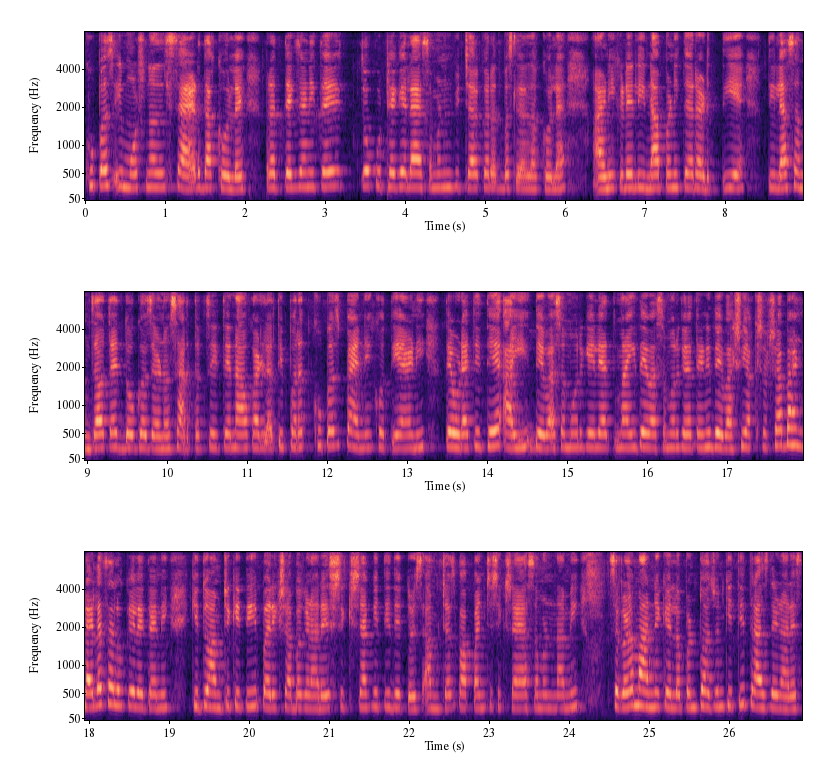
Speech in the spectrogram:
खूपच इमोशनल सॅड दाखवलं आहे प्रत्येकजणी ते तो कुठे गेला आहे असं म्हणून विचार करत बसलेला दाखवला आहे आणि इकडे लीना पण इथे रडतीये. तिला समजावत आहेत दोघं जणं. सार्थकचं इथे नाव काढलं ती परत खूपच पॅनिक होती आणि तेवढ्या तिथे आई देवासमोर गेल्यात. माई देवासमोर गेल्यात आणि देवाशी अक्षरशः भांडायला चालू केले त्यांनी की तू आमची किती परीक्षा बघणार आहेस? शिक्षा किती देतोयस? आमच्याच पापांची शिक्षा आहे असं म्हणून आम्ही सगळं मान्य केलं. पण तू अजून किती त्रास देणार आहेस?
